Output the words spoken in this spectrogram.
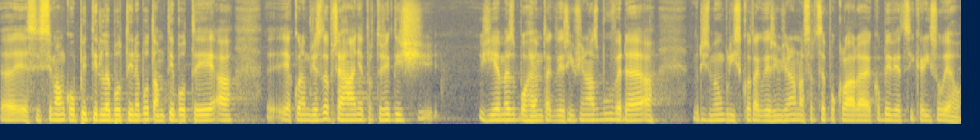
eh, jestli si mám koupit tyhle boty nebo tam ty boty a eh, jako nemůže se to přehánět, protože když žijeme s Bohem, tak věřím, že nás Bůh vede a když jsme mu blízko, tak věřím, že nám na srdce pokládá jakoby věci, které jsou jeho.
